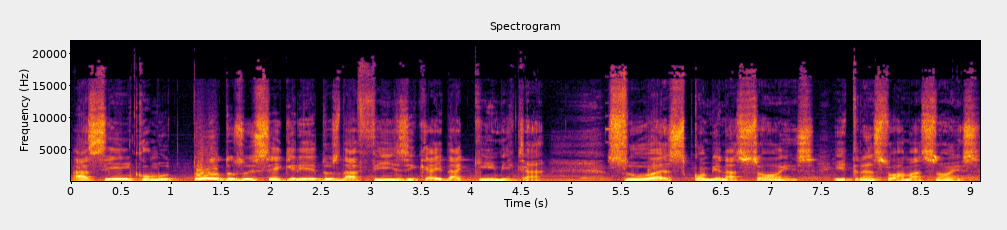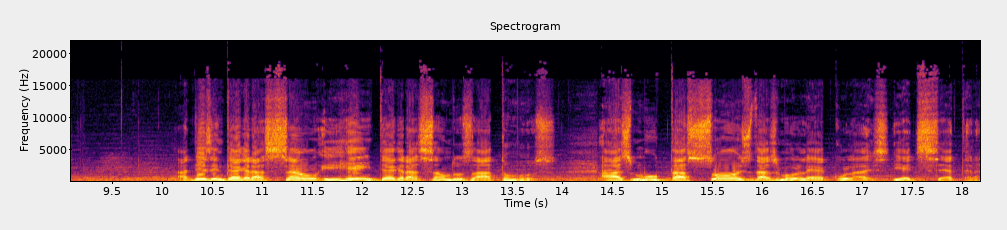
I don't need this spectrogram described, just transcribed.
assim como todos os segredos da física e da química, suas combinações e transformações a desintegração e reintegração dos átomos, as mutações das moléculas e etc.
